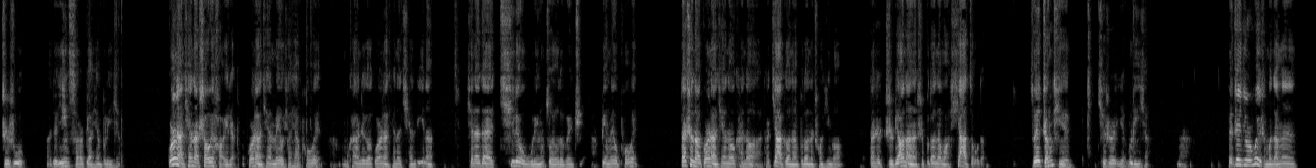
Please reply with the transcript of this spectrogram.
指数啊，就因此而表现不理想。国证两千呢稍微好一点，国证两千没有向下破位啊。我们看这个国证两千的前低呢，现在在七六五零左右的位置啊，并没有破位。但是呢，国证两千能够看到啊，它价格呢不断的创新高，但是指标呢是不断的往下走的，所以整体其实也不理想啊。所以这就是为什么咱们。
